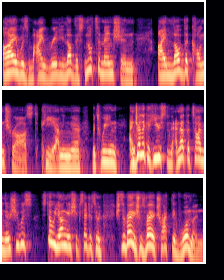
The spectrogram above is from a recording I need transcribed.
I was I really love this. Not to mention I love the contrast here. I mean, uh, between Anjelica Huston and at the time, you know, she was still youngish, etc. So she's a very, she was a very attractive woman,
